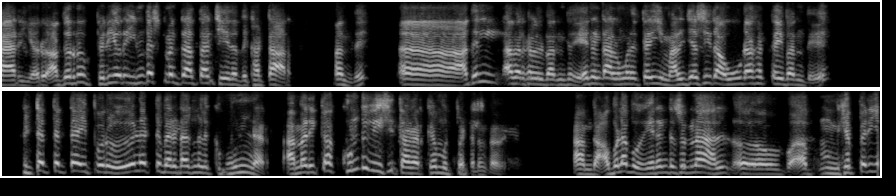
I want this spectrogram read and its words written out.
பாரிய ஒரு அது ஒரு பெரிய ஒரு இன்வெஸ்ட்மெண்டா தான் செய்தது. கட்டார் வந்து ஆஹ் அதில் அவர்கள் வந்து ஏனென்றால் உங்களுக்கு தெரியும் அல் ஜசீரா ஊடகத்தை வந்து கிட்டத்தட்ட இப்போ ஒரு ஏழு எட்டு வருடங்களுக்கு முன்னர் அமெரிக்கா குண்டு வீசி தகர்க்க முற்பட்டிருந்தது. அந்த அவ்வளவு என்று சொன்னால் மிகப்பெரிய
